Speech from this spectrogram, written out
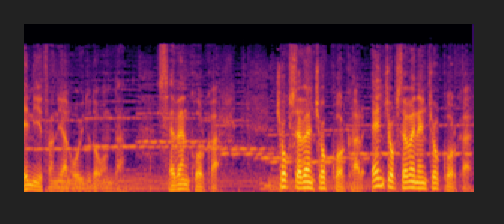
En iyi tanıyan oydu da ondan. Seven korkar. Çok seven çok korkar. En çok seven en çok korkar.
